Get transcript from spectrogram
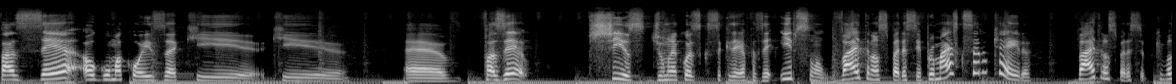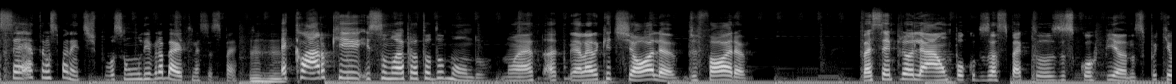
Fazer alguma coisa que. que é, fazer X de uma coisa que você queria fazer Y vai transparecer, por mais que você não queira. Vai transparecer, porque você é transparente, tipo, você é um livro aberto nesse aspecto. Uhum. É claro que isso não é para todo mundo, não é? A galera que te olha de fora vai sempre olhar um pouco dos aspectos escorpianos, porque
